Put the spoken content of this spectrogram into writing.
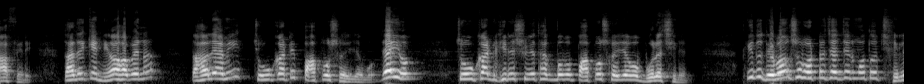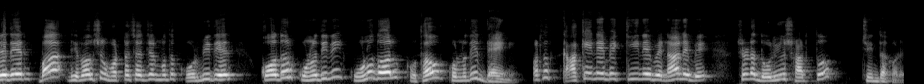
না ফেরে। তাদেরকে নেওয়া হবে না তাহলে আমি চৌকাটে পাপস হয়ে যাব। যাই হোক চৌকাট ঘিরে শুয়ে থাকব বা পাপোশ হয়ে যাব বলেছিলেন। কিন্তু দেবাংশ ভট্টাচার্যের মতো ছেলেদের বা দেবাংশ ভট্টাচার্যের মতো কর্মীদের কদর কোনোদিনই কোনো দল কোথাও কোনোদিন দেয়নি। অর্থাৎ কাকে নেবে, কি নেবে, না নেবে, সেটা দলীয় স্বার্থ চিন্তা করে।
